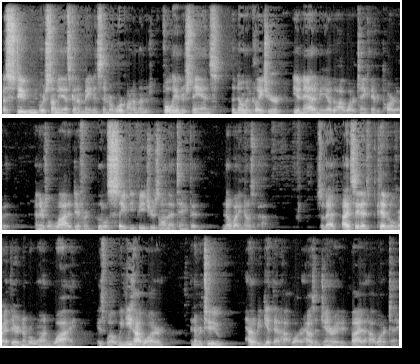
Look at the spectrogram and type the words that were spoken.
a student or somebody that's gonna maintenance them or work on them under, fully understands the nomenclature, the anatomy of the hot water tank and every part of it. And there's a lot of different little safety features on that tank that nobody knows about. So that, I'd say that's pivotal right there, number one, why? Is well, we need hot water, and number two, how do we get that hot water? How's it generated by that hot water tank?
